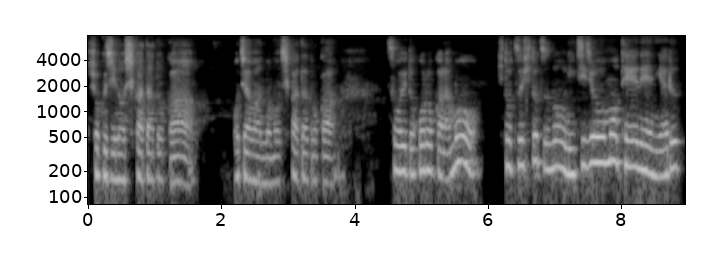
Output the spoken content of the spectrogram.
食事の仕方とか、お茶碗の持ち方とか、そういうところからも、一つ一つの日常も丁寧にやる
